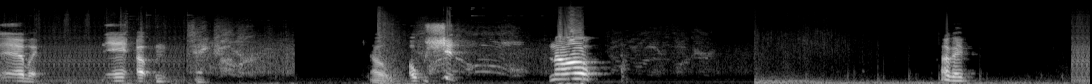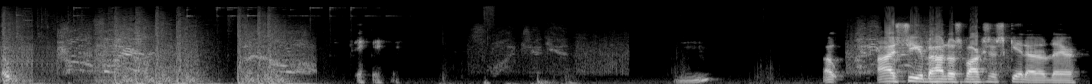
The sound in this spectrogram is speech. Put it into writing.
yeah but yeah oh oh oh shit no okay in. Hmm? Oh, I see you behind those boxes. Get out of there.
